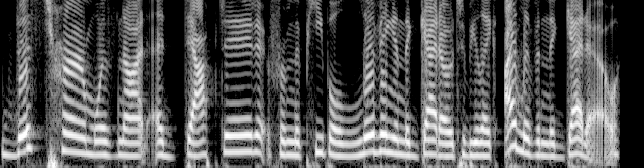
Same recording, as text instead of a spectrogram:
this term was not adapted from the people living in the ghetto to be like, I live in the ghetto.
